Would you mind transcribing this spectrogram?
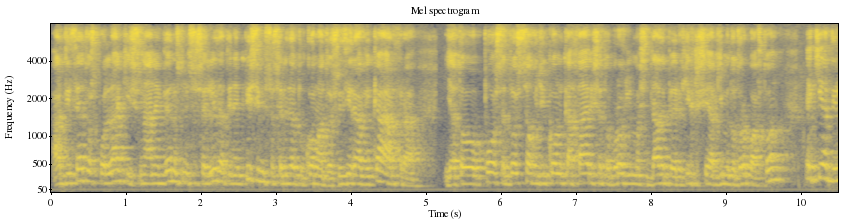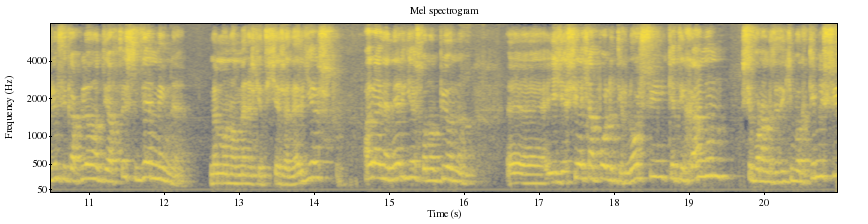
Αντιθέτως Πολάκης να ανεβαίνουν στην ιστοσελίδα, την επίσημη ιστοσελίδα του κόμματος ή θηραβικά άρθρα για το πώς εντός εισαγωγικών καθάρισε το πρόβλημα στην τάδε περιοχή Χρυσή Αυγή με τον τρόπο αυτόν εκεί αντιλήφθηκα πλέον ότι αυτές δεν είναι μεμονωμένες και τυχαίες ενέργειες αλλά είναι ενέργειες των οποίων ε, η ηγεσία έχει απόλυτη γνώση και τη χάνουν σύμφωνα με τη δική μου εκτίμηση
